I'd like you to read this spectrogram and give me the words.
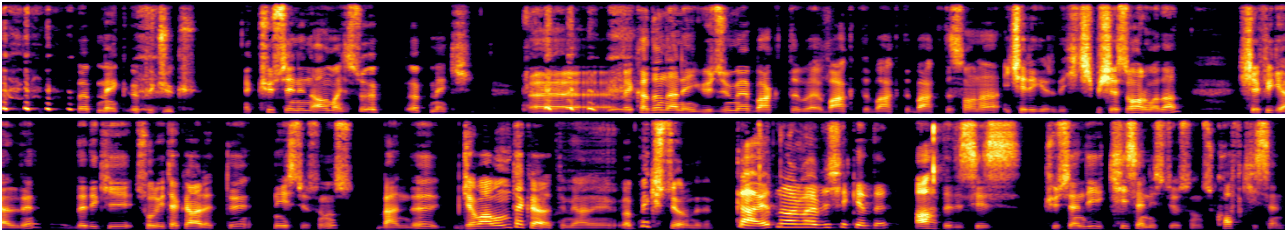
öpmek, öpücük. Ya, küsenin Almancası öp, öpmek. Ee, ve kadın hani yüzüme baktı ve baktı baktı baktı sonra içeri girdi. Hiçbir şey sormadan şefi geldi. Dedi ki soruyu tekrar etti. Ne istiyorsunuz? Ben de cevabımı tekrar ettim yani. Öpmek istiyorum dedim. Gayet normal bir şekilde. Ah dedi siz küsen değil kisen istiyorsunuz. Kof kisen.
